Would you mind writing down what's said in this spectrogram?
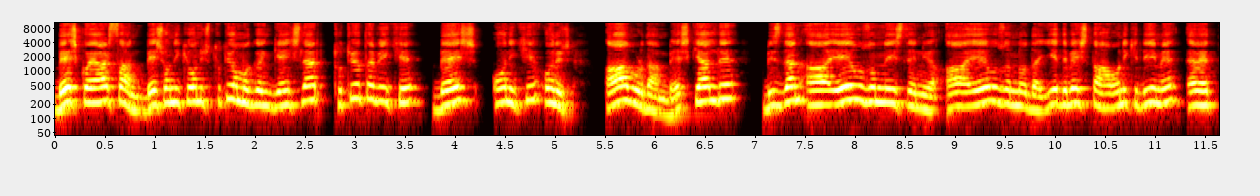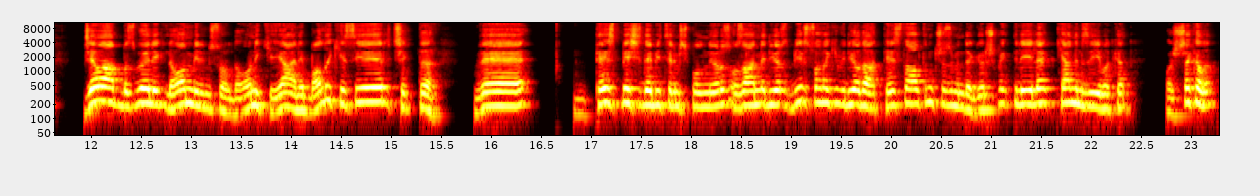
5 koyarsan 5, 12, 13 tutuyor mu gençler? Tutuyor tabii ki. 5, 12, 13. A buradan 5 geldi. Bizden AE uzunluğu isteniyor. AE uzunluğu da 7, 5 daha 12 değil mi? Evet. Cevabımız böylelikle 11. soruda 12. Yani Balıkesir çıktı. Ve test 5'i de bitirmiş bulunuyoruz. O zaman ne diyoruz? Bir sonraki videoda test 6'nın çözümünde görüşmek dileğiyle. Kendinize iyi bakın. Hoşçakalın.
